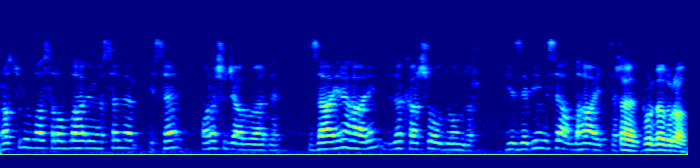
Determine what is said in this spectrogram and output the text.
Resulullah sallallahu aleyhi ve sellem ise ona şu cevabı verdi. Zahiri halin bize karşı olduğundur. Gizlediğin ise Allah'a aittir. Evet burada duralım.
